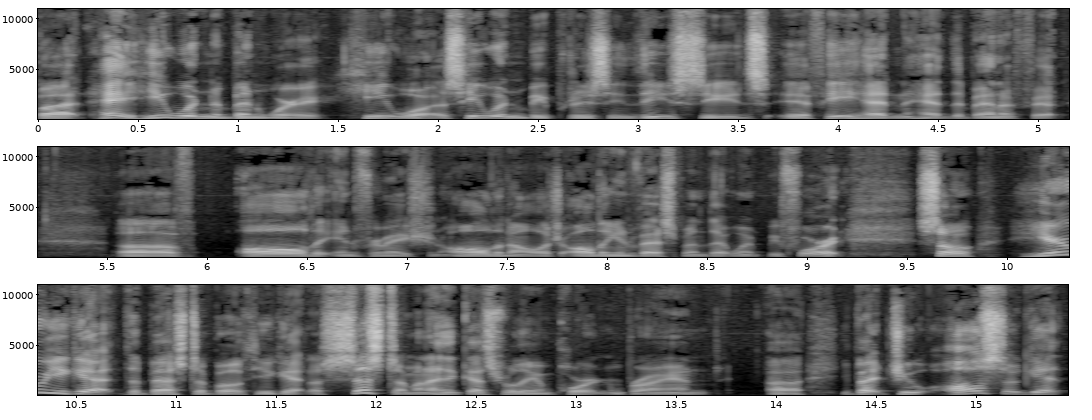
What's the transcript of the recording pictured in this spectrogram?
But hey, he wouldn't have been where he was. He wouldn't be producing these seeds if he hadn't had the benefit of all the information, all the knowledge, all the investment that went before it. So here you get the best of both. You get a system, and I think that's really important, Brian. Uh, but you also get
